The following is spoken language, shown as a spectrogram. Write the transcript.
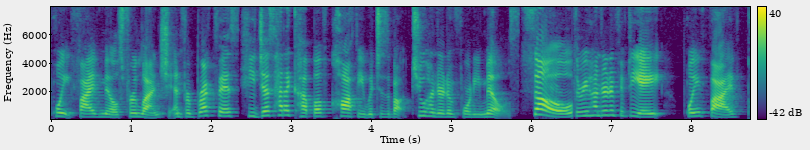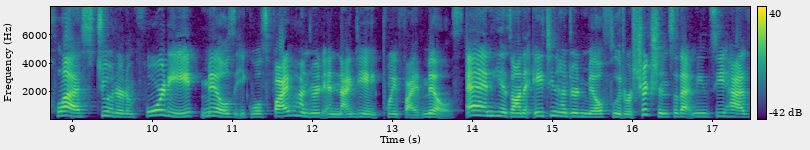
0.5 mils for lunch and for breakfast he just had a cup of coffee which is about 240 mils so 358 0.5 plus 240 mils equals 598.5 mils. And he is on an 1800 mil fluid restriction, so that means he has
